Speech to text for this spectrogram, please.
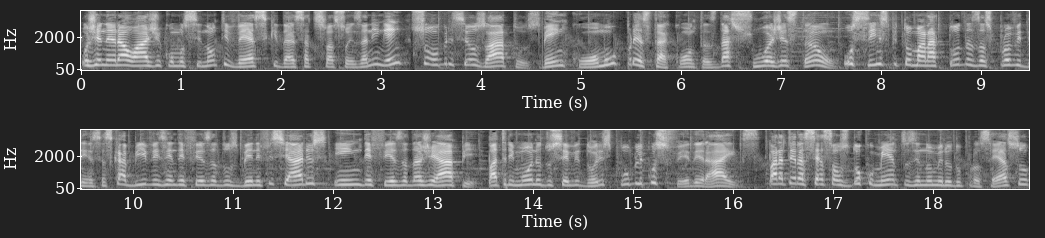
O general age como se não tivesse que dar satisfações a ninguém sobre seus atos, bem como prestar contas da sua gestão. O CISP tomará todas as providências cabíveis em defesa dos beneficiários e em defesa da GEAP, patrimônio dos servidores públicos federais. Para ter acesso aos documentos e número do processo,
